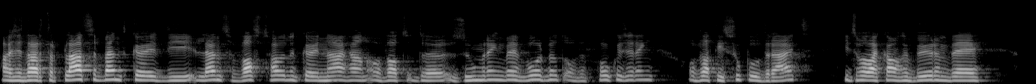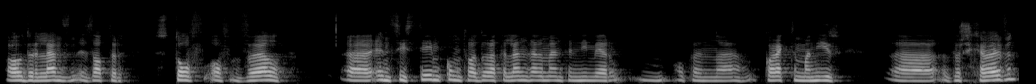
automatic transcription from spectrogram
Als je daar ter plaatse bent, kun je die lens vasthouden, kun je nagaan of dat de zoomring bijvoorbeeld, of de focusring, of dat die soepel draait. Iets wat kan gebeuren bij oudere lenzen is dat er stof of vuil uh, in het systeem komt, waardoor dat de lenselementen niet meer mm, op een uh, correcte manier uh, verschuiven.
